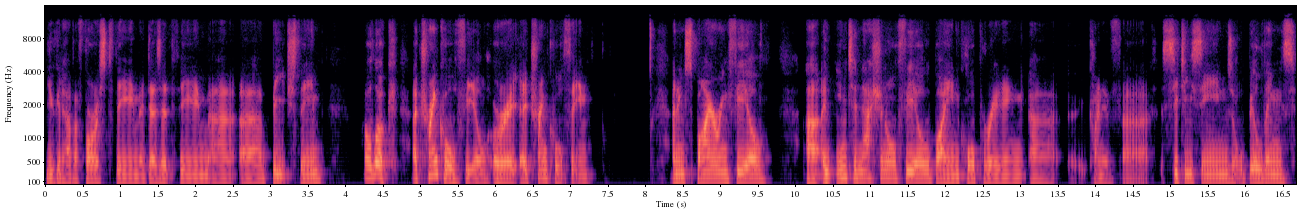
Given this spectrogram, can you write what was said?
You could have a forest theme, a desert theme, uh, a beach theme. Oh, look, a tranquil feel or a, a tranquil theme. An inspiring feel, uh, an international feel by incorporating uh, kind of uh, city scenes or buildings,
